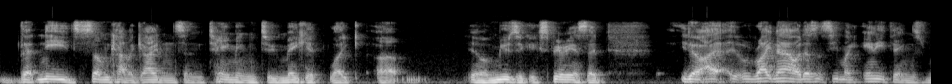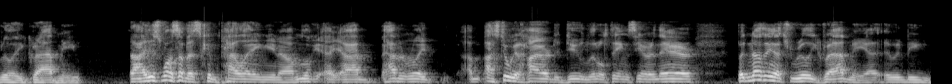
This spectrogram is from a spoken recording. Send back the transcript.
that needs some kind of guidance and taming to make it like um, you know a music experience that you know I right now it doesn't seem like anything's really grabbed me. I just want something that's compelling. You know, I'm looking. I, I haven't really. I'm, i still get hired to do little things here and there, but nothing that's really grabbed me. It would be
